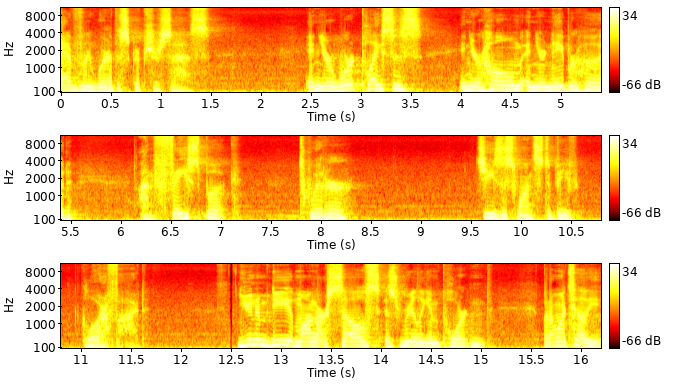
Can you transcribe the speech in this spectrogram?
everywhere, the scripture says. In your workplaces, in your home, in your neighborhood, on Facebook, Twitter. Jesus wants to be glorified. Unity among ourselves is really important. But I want to tell you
